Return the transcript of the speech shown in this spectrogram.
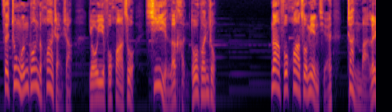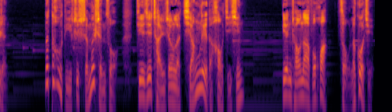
在钟文光的画展上，有一幅画作吸引了很多观众。那幅画作面前站满了人，那到底是什么神作？姐姐产生了强烈的好奇心，便朝那幅画走了过去。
